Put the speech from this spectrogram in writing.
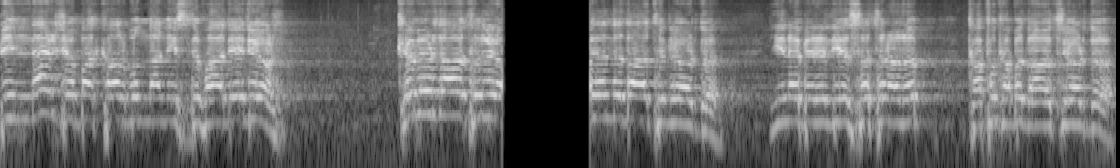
Binlerce bakkal bundan istifade ediyor. Kömür dağıtılıyor. de dağıtılıyordu. Yine belediye satın alıp kapı kapı dağıtıyordu.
